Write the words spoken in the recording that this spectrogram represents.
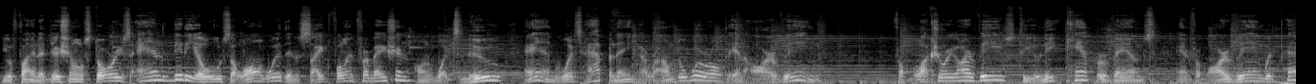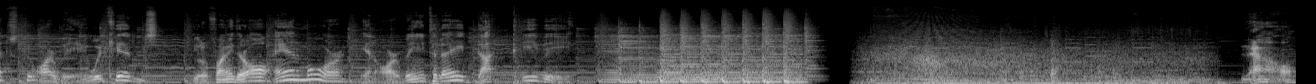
you'll find additional stories and videos along with insightful information on what's new and what's happening around the world in RVing. From luxury RVs to unique camper vans, and from RVing with pets to RVing with kids. You'll find it all and more in RVingToday.tv. Now,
